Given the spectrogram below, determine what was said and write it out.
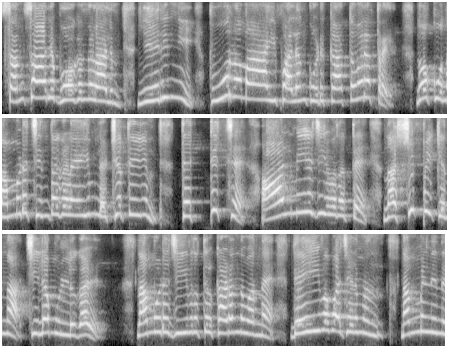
സംസാര ഭോഗങ്ങളാലും ഞെരുങ്ങി പൂർണമായി ഫലം കൊടുക്കാത്തവരത്രേ. നോക്കൂ നമ്മുടെ ചിന്തകളെയും ലക്ഷ്യത്തെയും തെറ്റിച്ച് ആത്മീയ ജീവിതത്തെ നശിപ്പിക്കുന്ന ചില മുള്ളുകൾ. നമ്മുടെ ജീവിതത്തിൽ കടന്നു വന്ന് ദൈവവചനം നമ്മിൽ നിന്ന്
